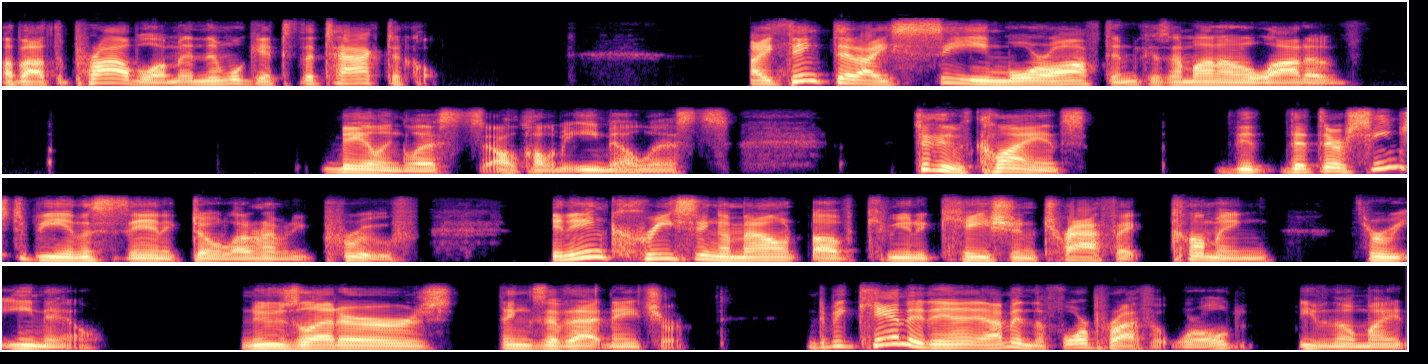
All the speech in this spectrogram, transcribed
about the problem, and then we'll get to the tactical. I think that I see more often because I'm on a lot of mailing lists, I'll call them email lists, particularly with clients that, that there seems to be, and this is anecdotal, I don't have any proof, an increasing amount of communication traffic coming through email, newsletters, things of that nature. And to be candid, eh, I'm in the for-profit world, even though my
